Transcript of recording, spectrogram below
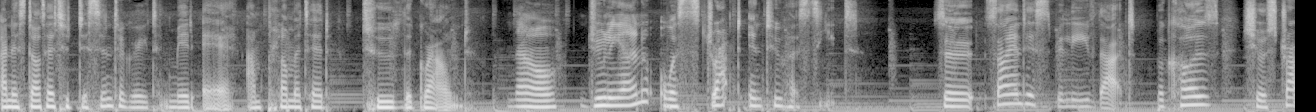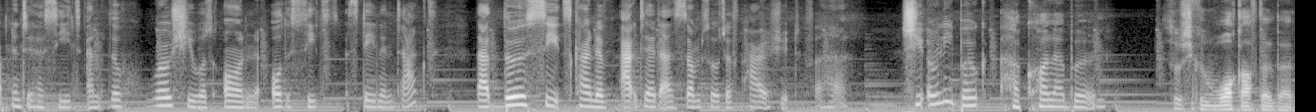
and it started to disintegrate mid-air and plummeted to the ground. Now, Julianne was strapped into her seat. So, scientists believe that because she was strapped into her seat and the row she was on, all the seats stayed intact, that those seats kind of acted as some sort of parachute for her. She only broke her collarbone. So she could walk after that.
